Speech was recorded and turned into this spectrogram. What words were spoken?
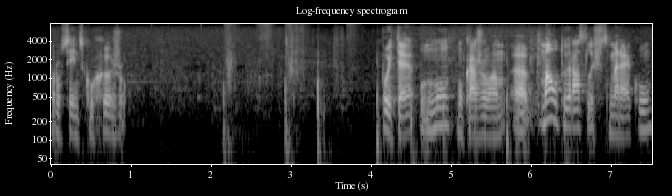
русинську хижу. Пойте, ну, ну кажу вам, е, мав той раз лише смереку,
